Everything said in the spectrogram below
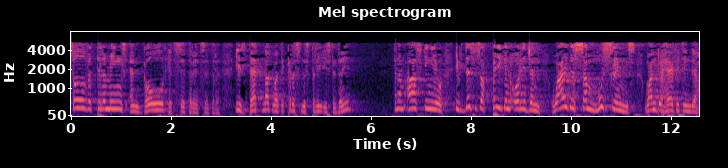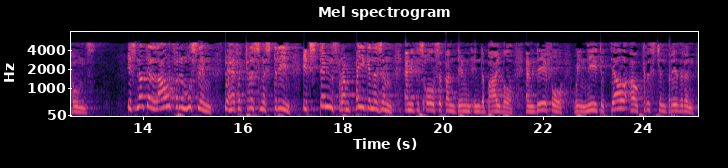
silver trimmings and gold, etc., etc. Is that not what the Christmas tree is today? Then I'm asking you, if this is of pagan origin, why do some Muslims want to have it in their homes? It's not allowed for a Muslim to have a Christmas tree. It stems from paganism and it is also condemned in the Bible. And therefore, we need to tell our Christian brethren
